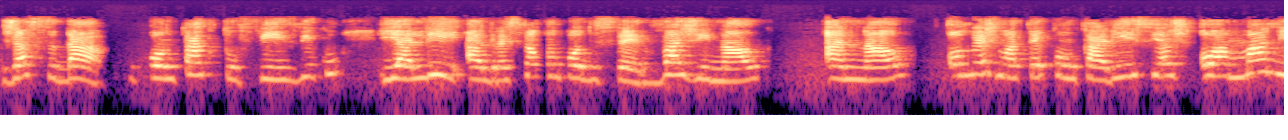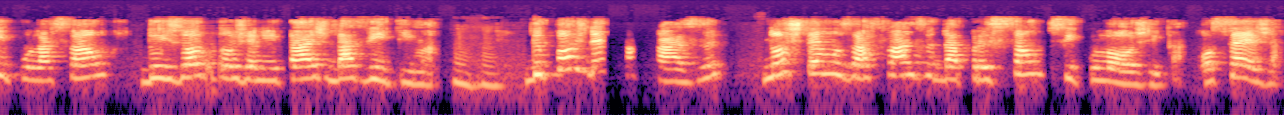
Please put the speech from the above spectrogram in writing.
já se dá o contato físico e ali a agressão pode ser vaginal, anal ou mesmo até com carícias ou a manipulação dos órgãos genitais da vítima. Uhum. Depois dessa fase, nós temos a fase da pressão psicológica, ou seja,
